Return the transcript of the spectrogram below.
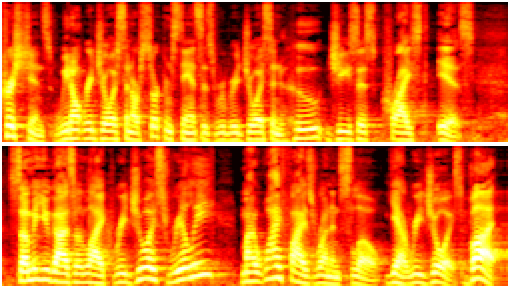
Christians, we don't rejoice in our circumstances, we rejoice in who Jesus Christ is. Some of you guys are like, rejoice, really? My Wi Fi is running slow. Yeah, rejoice. But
